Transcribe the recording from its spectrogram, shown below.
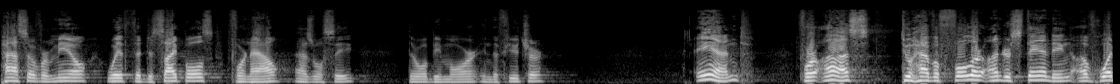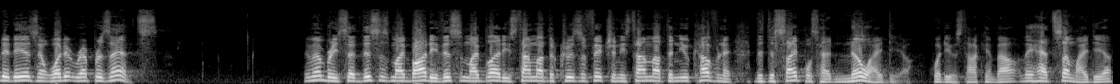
Passover meal with the disciples for now, as we'll see. There will be more in the future. And for us to have a fuller understanding of what it is and what it represents. Remember, he said, This is my body, this is my blood. He's talking about the crucifixion, he's talking about the new covenant. The disciples had no idea what he was talking about. They had some idea,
